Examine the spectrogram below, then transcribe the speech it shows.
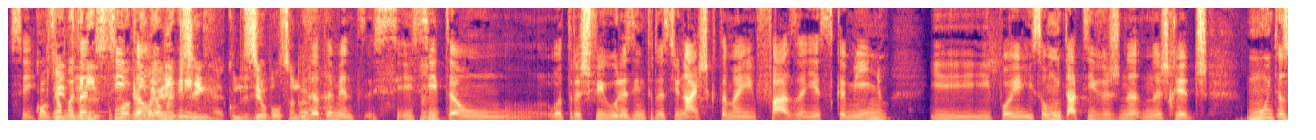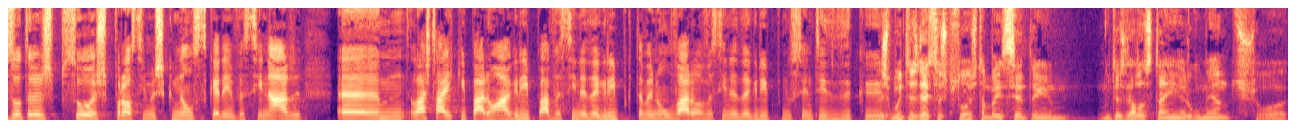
sim. COVID é uma gripe, citam, é uma, é uma gripezinha, como dizia o Bolsonaro. Exatamente. E citam outras figuras internacionais que também fazem esse caminho e, e, põem, e são muito ativas na, nas redes. Muitas outras pessoas próximas que não se querem vacinar, lá está, equiparam a gripe, a vacina da gripe, que também não levaram a vacina da gripe, no sentido de que. Mas muitas dessas pessoas também sentem Muitas delas têm argumentos ou,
